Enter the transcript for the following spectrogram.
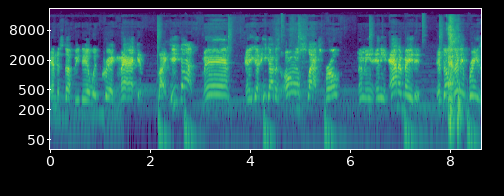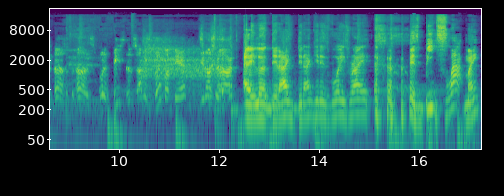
and the stuff he did with Craig Mack, and like he got man, and he got he got his own slaps, bro. I mean, and he animated. And don't let him bring uh, uh split beats. I mean, split up there. You know what I'm saying? Hey, look, did I did I get his voice right? his beat slap, man.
